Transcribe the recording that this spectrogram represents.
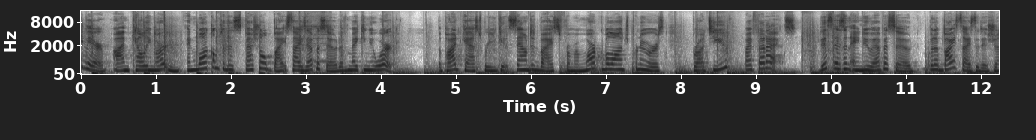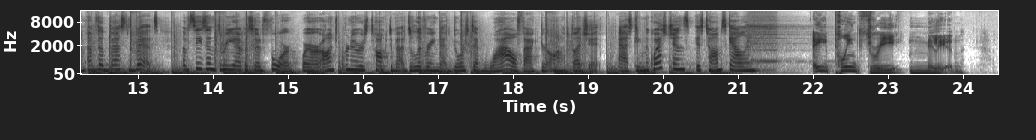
Hi there, I'm Kelly Martin, and welcome to this special bite sized episode of Making It Work, the podcast where you get sound advice from remarkable entrepreneurs brought to you by FedEx. This isn't a new episode, but a bite sized edition of the best bits of season three, episode four, where our entrepreneurs talked about delivering that doorstep wow factor on a budget. Asking the questions is Tom Scallon. 8.3 million.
